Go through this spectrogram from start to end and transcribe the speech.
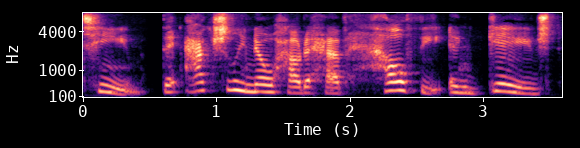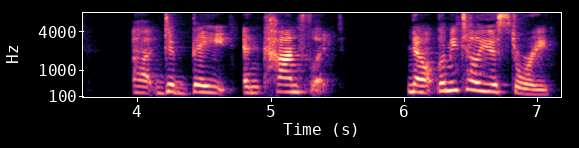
team. They actually know how to have healthy, engaged uh, debate and conflict. Now, let me tell you a story.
